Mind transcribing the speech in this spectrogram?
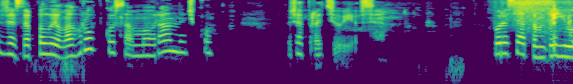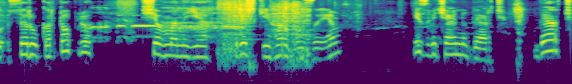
Вже запалила грубку самого раночку. Вже працює все. Поросятам даю сиру картоплю. Ще в мене є трішки гарбузи і, звичайно, дерть. Дерть,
